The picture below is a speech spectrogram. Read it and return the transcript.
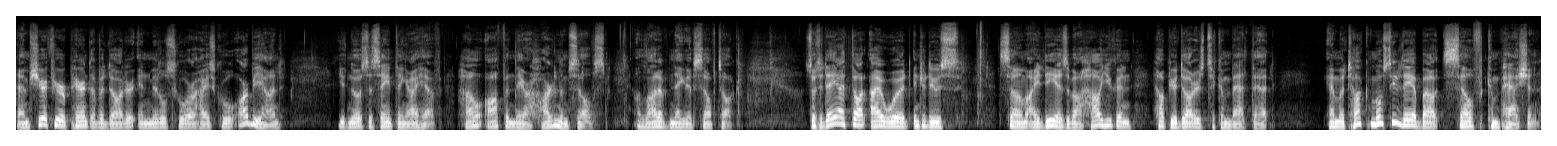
I'm sure if you're a parent of a daughter in middle school or high school or beyond, you've noticed the same thing I have how often they are hard on themselves, a lot of negative self talk. So today I thought I would introduce some ideas about how you can help your daughters to combat that. And I'm going to talk mostly today about self compassion,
